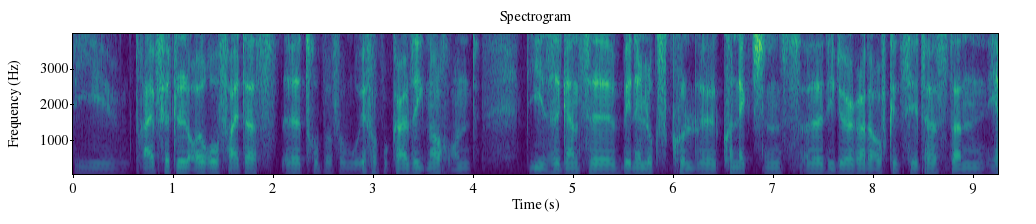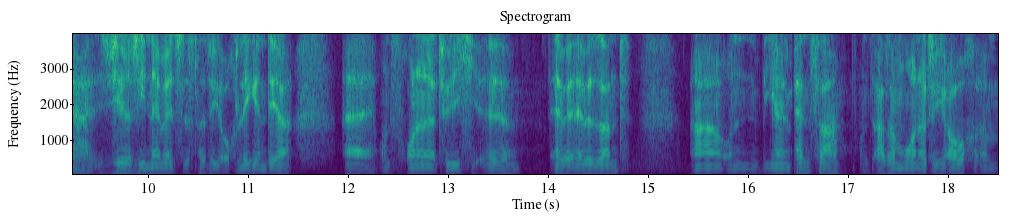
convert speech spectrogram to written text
die Dreiviertel Eurofighters-Truppe äh, vom UEFA-Pokalsieg noch und diese ganze Benelux-Connections, äh, die du ja gerade aufgezählt hast, dann, ja, Jerzy Nemec ist natürlich auch legendär äh, und vorne natürlich äh, Ebbe, Ebbe Sand äh, und Bielen Penzer und Asamoah natürlich auch. Ähm,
